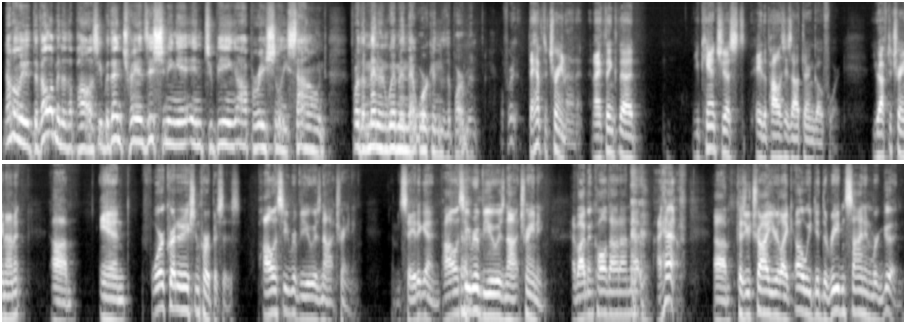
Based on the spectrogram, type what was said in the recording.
not only the development of the policy, but then transitioning it into being operationally sound for the men and women that work in the department? They have to train on it, and I think that you can't just hey the policy's out there and go for it. You have to train on it, um, and for accreditation purposes, policy review is not training. Let me say it again: policy review is not training. Have I been called out on that? I have, because you try, you're like, oh, we did the read and sign and we're good.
